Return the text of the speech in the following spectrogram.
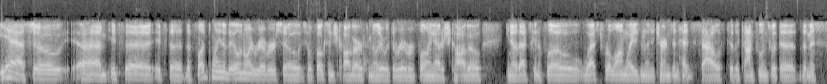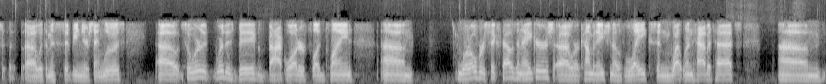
Yeah, so um, it's the it's the the floodplain of the Illinois River. So so folks in Chicago are familiar with the river flowing out of Chicago. You know that's going to flow west for a long ways, and then it turns and heads south to the confluence with the the Miss uh, with the Mississippi near St. Louis. Uh, so we're we're this big backwater floodplain. Um, we're over 6,000 acres. Uh, we're a combination of lakes and wetland habitats. Um,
